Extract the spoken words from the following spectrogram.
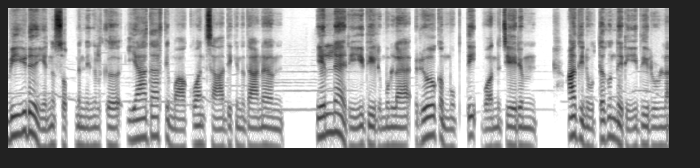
വീട് എന്ന സ്വപ്നം നിങ്ങൾക്ക് യാഥാർത്ഥ്യമാക്കുവാൻ സാധിക്കുന്നതാണ്. എല്ലാ രീതിയിലുമുള്ള രോഗമുക്തി വന്നു ചേരും. അതിനുതകുന്ന രീതിയിലുള്ള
